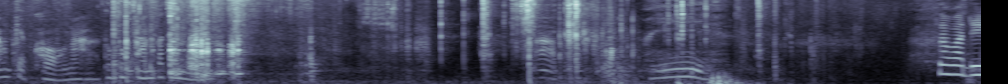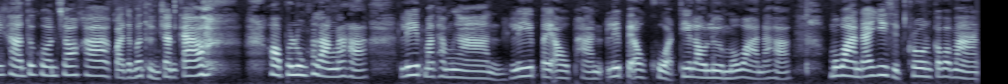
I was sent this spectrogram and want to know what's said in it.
ห้งเก็บของนะคะ ทุกๆชั้นก็จะมีภาพนี่ส วัสดีค่ะทุกคนชอค่ะก่อนจะมาถึงชั้นเก้า หอบพลุงพลังนะคะ รีบมาทำงาน รีบไปเอาพันรีบไปเอาขวดที่เราลืมเมื่อวานนะคะ เมื่อวานได้ 20 โครนก็ประมาณ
